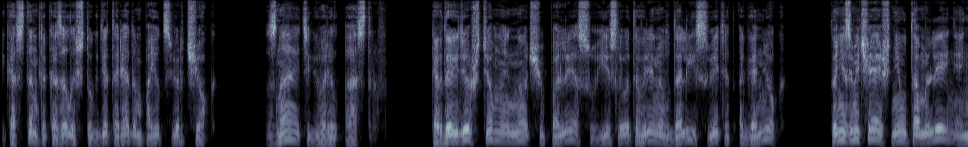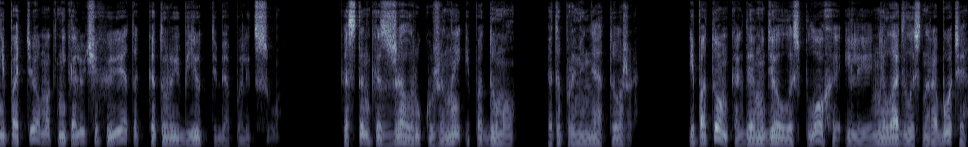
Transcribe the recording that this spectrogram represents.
и Костенко казалось, что где-то рядом поет сверчок. «Знаете, — говорил Астров, — когда идешь темной ночью по лесу, если в это время вдали светит огонек, то не замечаешь ни утомления, ни потемок, ни колючих веток, которые бьют тебя по лицу. Костенко сжал руку жены и подумал, это про меня тоже. И потом, когда ему делалось плохо или не ладилось на работе,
